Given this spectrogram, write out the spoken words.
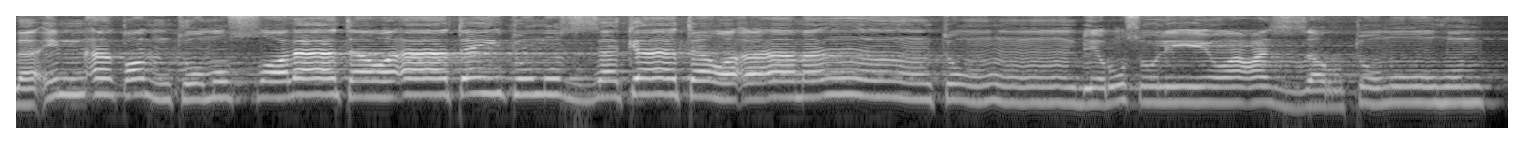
لئن أقمتم الصلاة وآتيتم الزكاة وآمنتم برسلي وعزرتموهم ۖ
